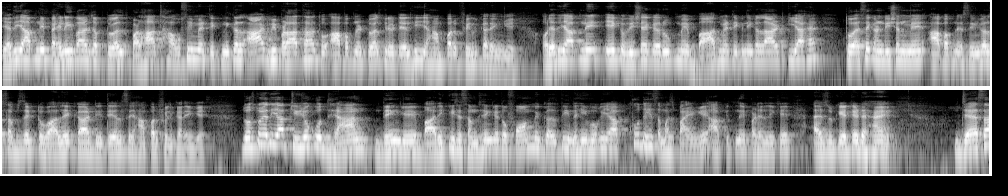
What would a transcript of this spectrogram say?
यदि आपने पहली बार जब ट्वेल्थ पढ़ा था, उसी में टेक्निकल आर्ट भी पढ़ा था तो आप अपने ट्वेल्थ की डिटेल ही यहाँ पर फिल करेंगे। और यदि आपने एक विषय के रूप में बाद में टेक्निकल आर्ट किया है तो ऐसे कंडीशन में आप अपने सिंगल सब्जेक्ट वाले का डिटेल्स यहाँ पर फिल करेंगे। दोस्तों, यदि आप चीज़ों को ध्यान देंगे, बारीकी से समझेंगे तो फॉर्म में गलती नहीं होगी, आप खुद ही समझ पाएँगे, आप इतने पढ़े लिखे एजुकेटेड हैं। जैसा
